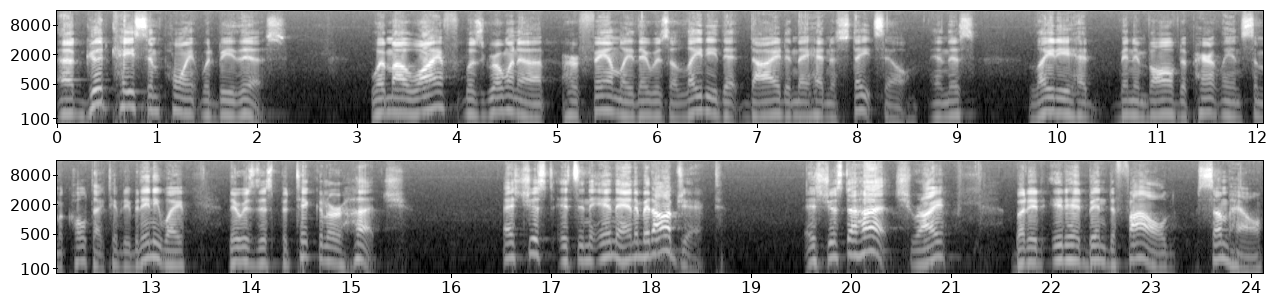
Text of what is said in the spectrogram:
A good case in point would be this. When my wife was growing up, her family, there was a lady that died and they had an estate sale. And this lady had been involved apparently in some occult activity. But anyway, there was this particular hutch. It's just, it's an inanimate object. It's just a hutch, right? But it, it had been defiled somehow.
